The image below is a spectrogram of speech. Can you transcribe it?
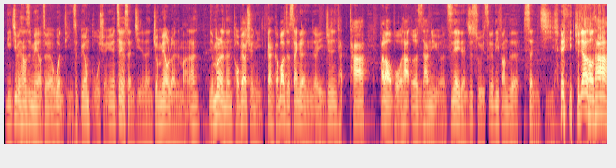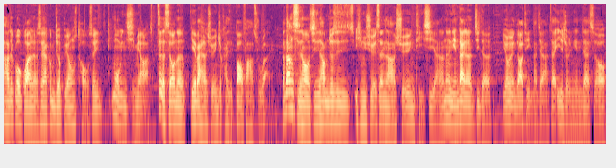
你基本上是没有这个问题，你是不用补选，因为这个省级的人就没有人了嘛，那有没有人能投票选你？干，搞不好只有三个人而已，就是他他。他老婆、他儿子、他女儿之类的，就属于这个地方的省级，所以全家投他，他就过关了，所以他根本就不用投，所以莫名其妙了。这个时候呢，野百合学院就开始爆发出来。那当时哈，其实他们就是一群学生啊，学运体系啊。然后那个年代呢，记得永远都要提醒大家，在一九九零年代的时候，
